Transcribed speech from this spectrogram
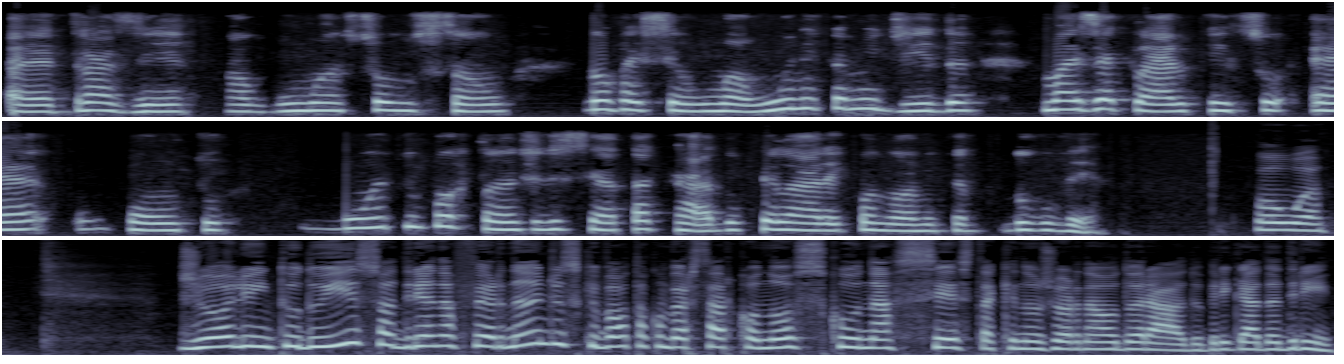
é, trazer alguma solução. Não vai ser uma única medida, mas é claro que isso é um ponto muito importante de ser atacado pela área econômica do governo. Boa. De olho em tudo isso, Adriana Fernandes, que volta a conversar conosco na sexta aqui no Jornal Dourado. Obrigada, Adri.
